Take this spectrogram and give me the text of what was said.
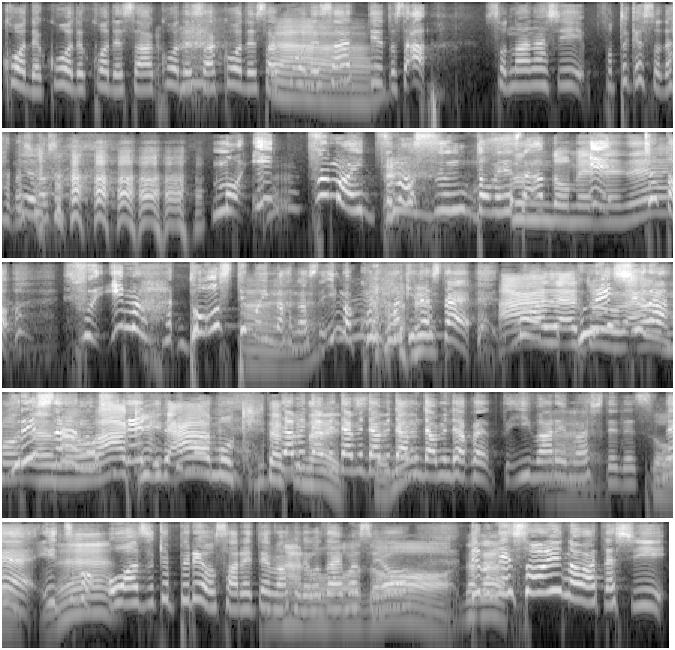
こうでこうでこうでさ、こうでさ、こうでさ、こうでさって言うとさ、あその話、ポッドキャストで話しましょう。もういっつもいっつも寸止めでさ、寸止めでね。えちょっと、ふ今、どうしても今話して、今これ吐き出したい。フレッシュな、フレッシュな話してああーもう聞きたくないダメダメダメダメダメっダメダメって言われましてですね、はい。つね。もお預けプレイをされてるわけでございますなよでもね、そういうの私、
